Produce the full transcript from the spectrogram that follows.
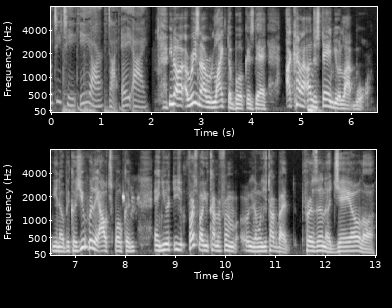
O T T E R dot AI. You know, a reason I like the book is that I kind of understand you a lot more, you know, because you're really outspoken. And you, you, first of all, you're coming from, you know, when you talk about prison or jail or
